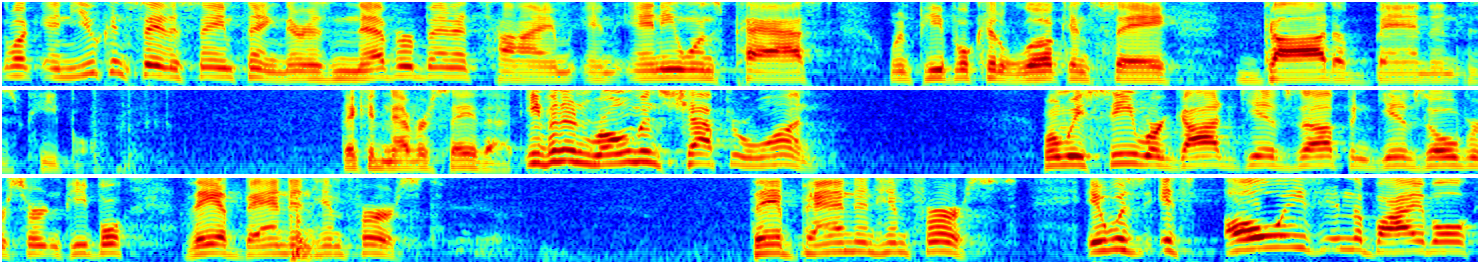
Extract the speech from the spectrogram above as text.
look, and you can say the same thing. There has never been a time in anyone's past when people could look and say, God abandoned his people. They could never say that. Even in Romans chapter 1, when we see where God gives up and gives over certain people, they abandon him first. They abandon him first. It was, it's always in the Bible,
